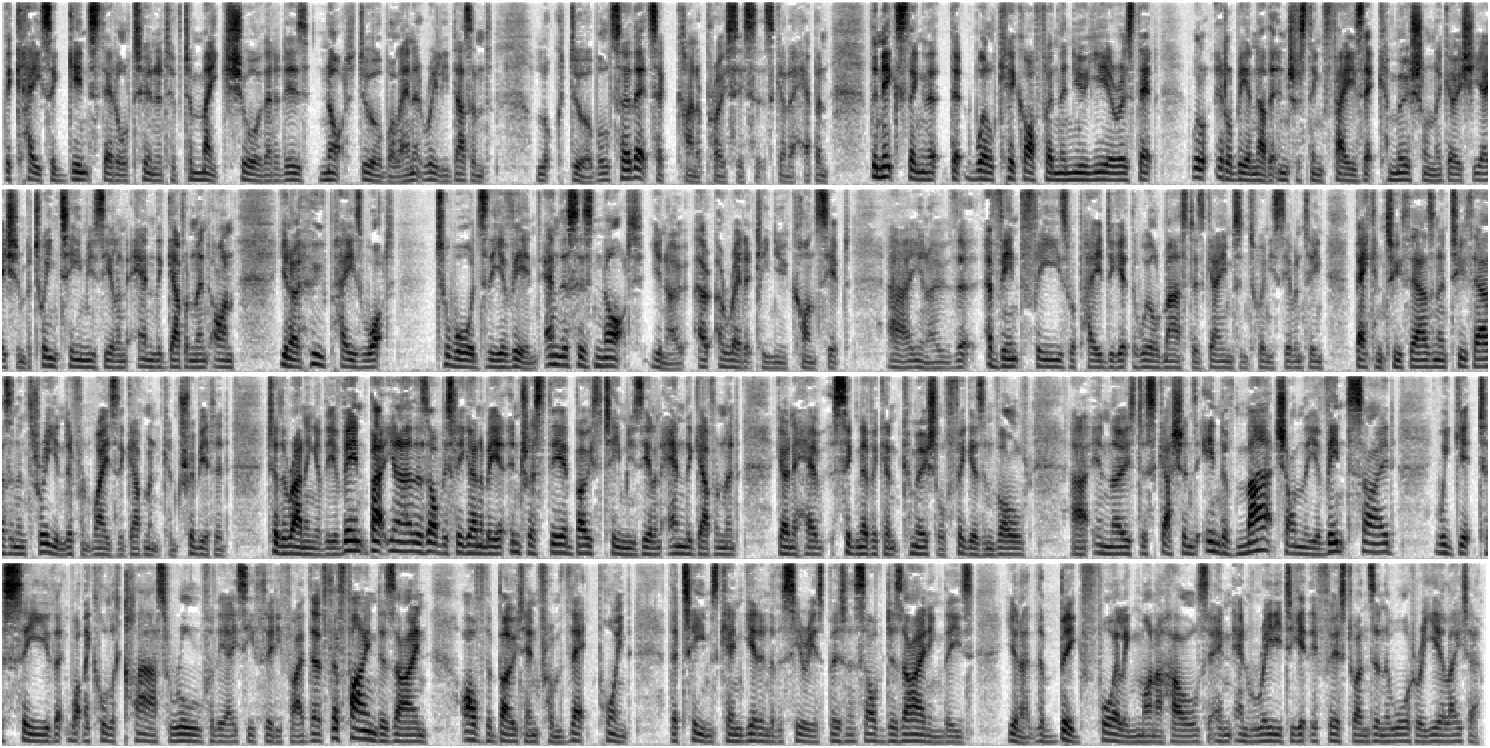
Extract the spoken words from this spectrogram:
the case against that alternative to make sure that it is not doable, and it really doesn't look doable. So that's a kind of process that's going to happen. The next thing that, that will kick off in the new year is that well, it'll be another interesting phase, that commercial negotiation between Team New Zealand and the government on, you know, who pays what towards the event. And this is not, you know, a, a radically new concept. Uh, you know, the event fees were paid to get the World Masters Games in 2017. Back in 2000 and 2003, in different ways, the government contributed to the running of the event. But, you know, there's obviously going to be an interest there. Both Team New Zealand and the government are going to have significant commercial figures involved uh, in those discussions. End of March on the event side, we get to see that what they call the class rule for the AC35, the, the fine design of the boat, and from that point, the teams can get into the serious business of designing these, you know, the big foiling monohulls and, and ready to get their first ones in the water a year later.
